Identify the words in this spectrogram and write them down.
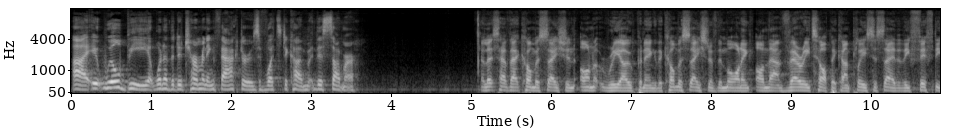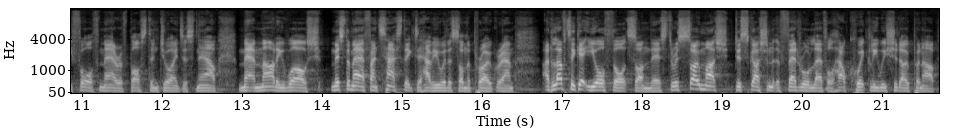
uh, it will be one of the determining factors of what's to come this summer. Let's have that conversation on reopening, the conversation of the morning on that very topic. I'm pleased to say that the 54th Mayor of Boston joins us now, Mayor Marty Walsh. Mr. Mayor, fantastic to have you with us on the program. I'd love to get your thoughts on this. There is so much discussion at the federal level, how quickly we should open up.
